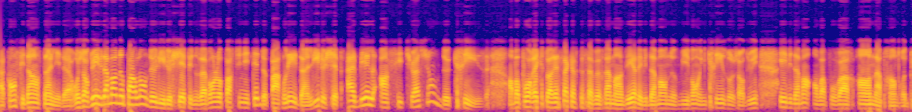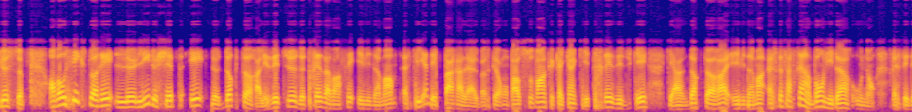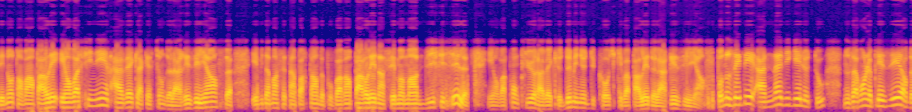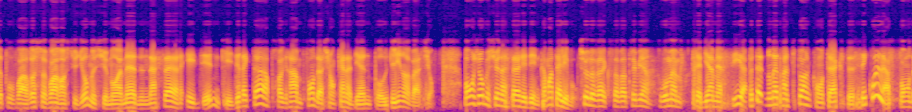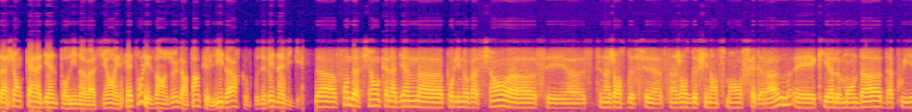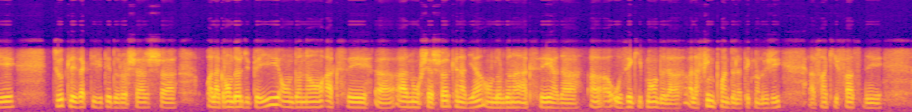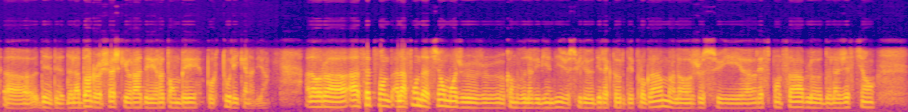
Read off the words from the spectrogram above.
À Confidence d'un leader. Aujourd'hui, évidemment, nous parlons de leadership et nous avons l'opportunité de parler d'un leadership habile en situation de crise. On va pouvoir explorer ça, qu'est-ce que ça veut vraiment dire. Évidemment, nous vivons une crise aujourd'hui. Évidemment, on va pouvoir en apprendre plus. On va aussi explorer le leadership et le doctorat, les études très avancées, évidemment. Est-ce qu'il y a des parallèles? Parce qu'on parle souvent que quelqu'un qui est très éduqué, qui a un doctorat, évidemment, est-ce que ça ferait un bon leader ou non? Restez des notes, on va en parler. Et on va finir avec la question de la résilience. Évidemment, c'est important de pouvoir en parler dans ces moments difficiles. Et on va conclure avec le deux minutes du coach qui va parler de la résilience. Pour nous aider à naviguer le tout, nous avons le plaisir de pouvoir recevoir en studio M. Mohamed Nasser Eddin, qui est directeur programme Fondation canadienne pour l'innovation. Bonjour, M. Nasser Eddin. Comment allez-vous? Monsieur Levesque, ça va très bien. Vous-même? Très bien, merci. Peut-être nous mettre un petit peu en contexte. C'est quoi la Fondation canadienne pour l'innovation et quels sont les enjeux en tant que leader que vous devez naviguer? La Fondation canadienne euh, pour l'innovation, euh, euh, c'est une agence de financement fédéral et qui a le mandat d'appuyer toutes les activités de recherche à la grandeur du pays en donnant accès à nos chercheurs canadiens, en leur donnant accès aux équipements à la fine pointe de la technologie afin qu'ils fassent de la bonne recherche qui aura des retombées pour tous les Canadiens. Alors, euh, à, cette à la fondation, moi, je, comme vous l'avez bien dit, je suis le directeur des programmes. Alors, je suis euh, responsable de la gestion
